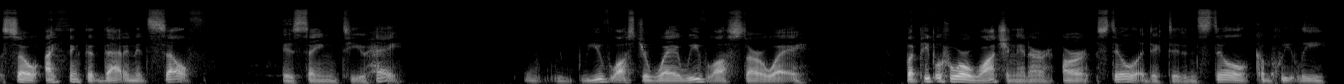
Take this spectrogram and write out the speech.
So I think that that in itself is saying to you, hey, you've lost your way, we've lost our way. But people who are watching it are, are still addicted and still completely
